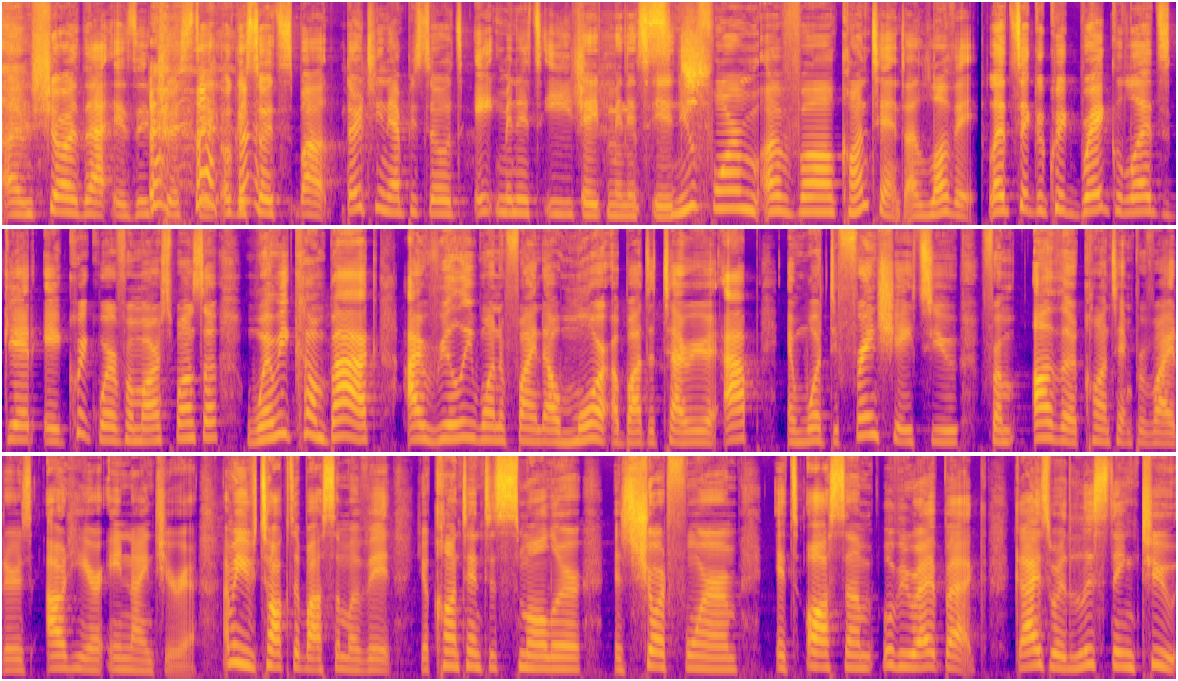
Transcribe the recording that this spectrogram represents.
I'm sure that is interesting. Okay, so it's about 13 episodes, eight minutes each. Eight minutes It's each. New form of uh, content. I love it. Let's take a quick break. Let's get a quick word from our sponsor. When we come back, I really want to find out more about the Tariere app and what differentiates you from other content providers out here in Nigeria. I mean, you've talked about some of it. Your content is smaller, it's short form, it's awesome. We'll be right back. Guys, we're listening to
